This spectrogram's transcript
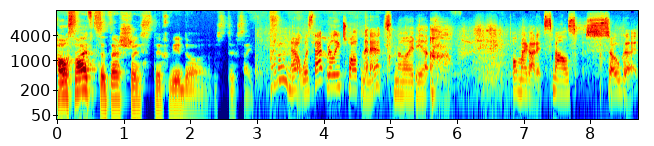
Housewife це теж щось з тих відео, з тих сайтів. I don't know. Was that really 12 minutes? No idea. Oh my god, it smells so good.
